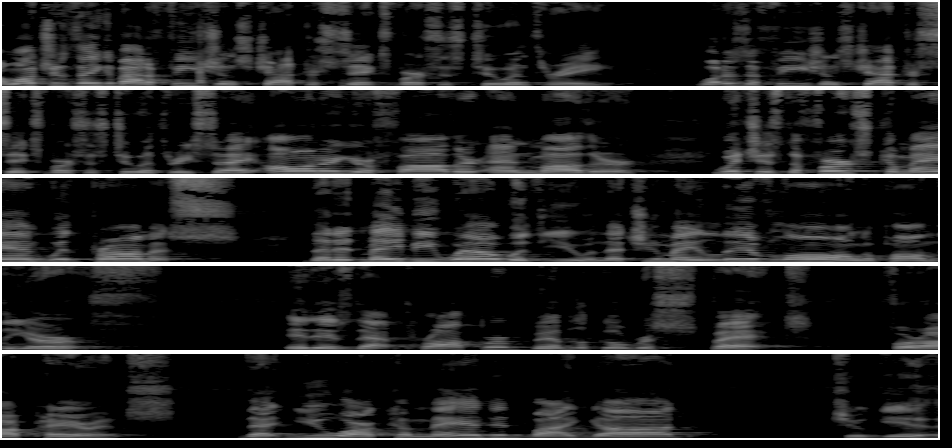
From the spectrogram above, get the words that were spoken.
I want you to think about Ephesians chapter 6, verses 2 and 3. What does Ephesians chapter 6, verses 2 and 3 say? Honor your father and mother, which is the first command with promise, that it may be well with you and that you may live long upon the earth. It is that proper biblical respect for our parents that you are commanded by God to give.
